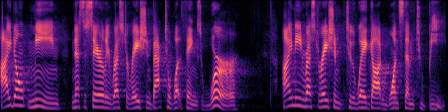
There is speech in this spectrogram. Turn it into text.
I don't mean necessarily restoration back to what things were, I mean restoration to the way God wants them to be.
